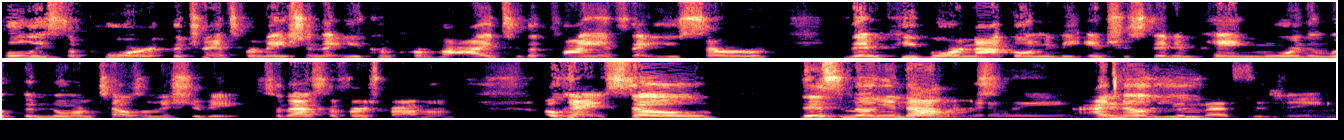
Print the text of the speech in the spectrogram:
fully support the transformation that you can provide to the clients that you serve, then people are not going to be interested in paying more than what the norm tells them it should be. So that's the first problem. Okay, so this million dollars, I know you messaging.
